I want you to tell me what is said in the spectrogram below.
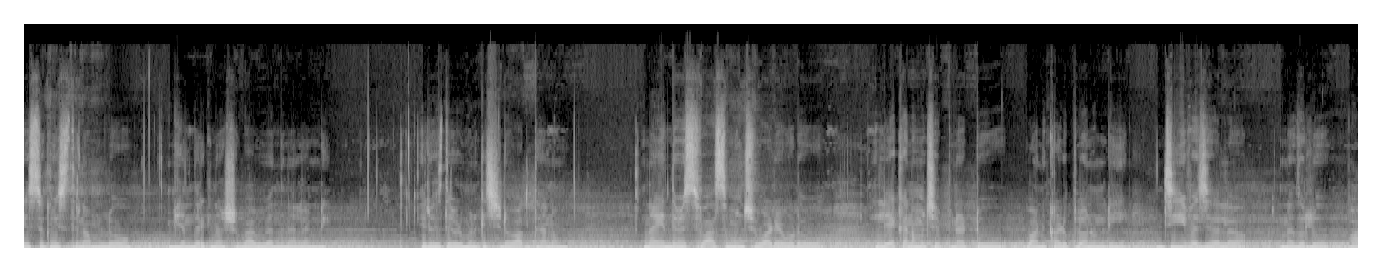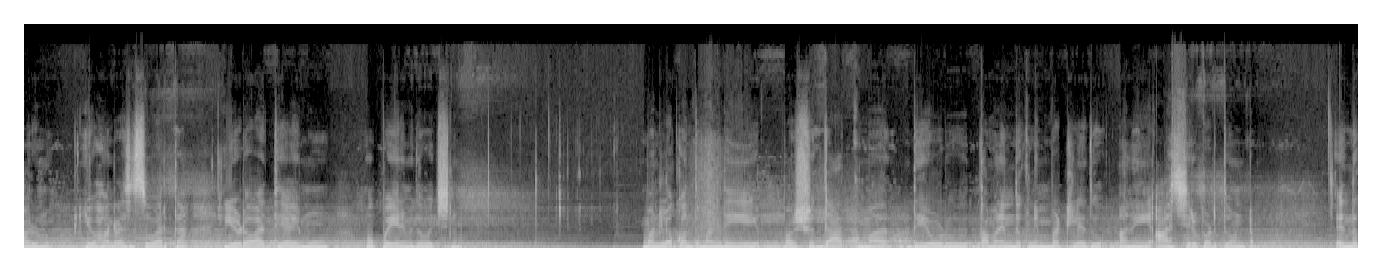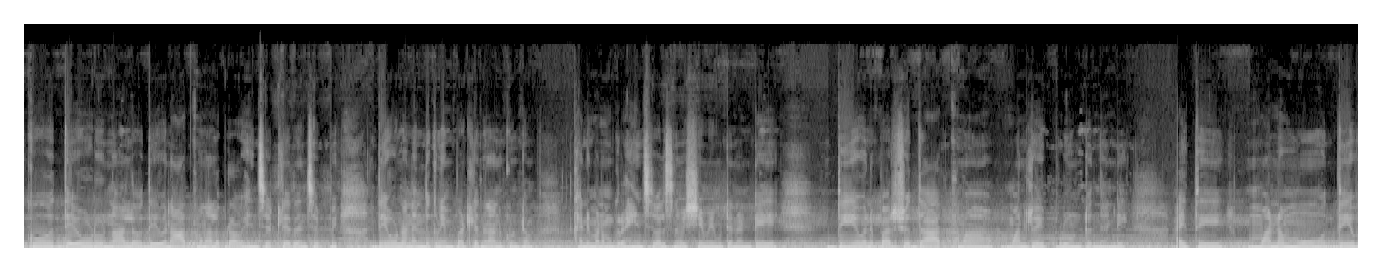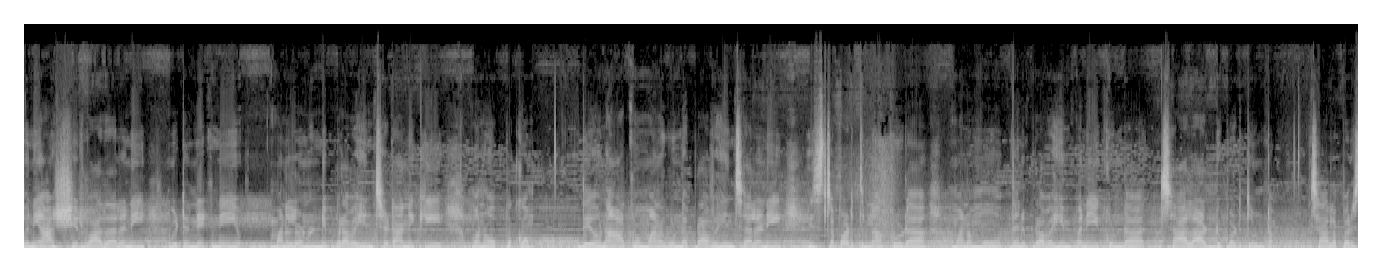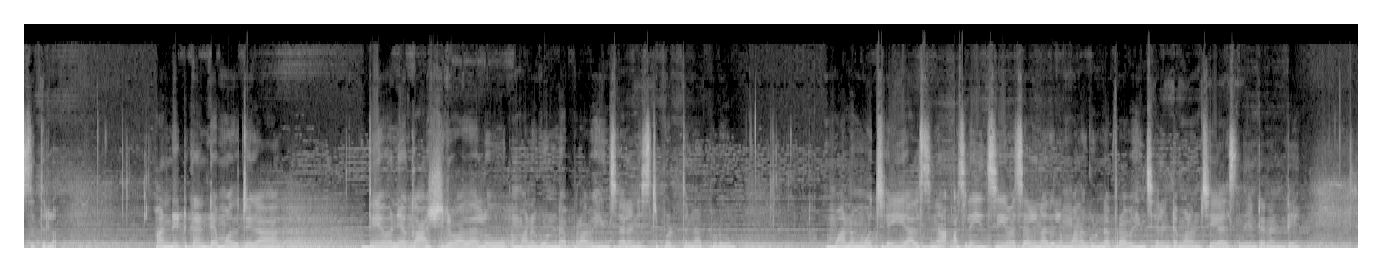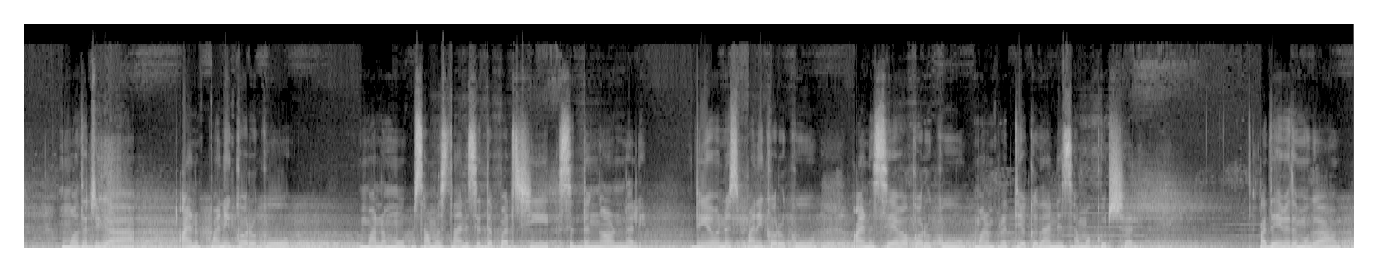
యేసుక్రీస్తునామంలో మీ అందరికీ నా శుభాభివందనాలండి. ఈరోజు దేవుడు మనకి ఇచ్చిన వాగ్దానం నా ఎందు విశ్వాసం ఉంచి వాడెవడో లేఖనము చెప్పినట్టు వాని కడుపులో నుండి జీవజల నదులు పారును. యోహాన్ రాసిన సువార్త ఏడో అధ్యాయము ముప్పై ఎనిమిదో వచనం. మనలో కొంతమంది పరిశుద్ధాత్మ దేవుడు తమను ఎందుకు నింపట్లేదు అని ఆశ్చర్యపడుతూ ఉంటాం. ఎందుకు దేవుడు నాలో దేవుని ఆత్మ నాలో ప్రవహించట్లేదని చెప్పి దేవుడు నన్ను ఎందుకు నింపట్లేదని అనుకుంటాం? కానీ మనం గ్రహించవలసిన విషయం ఏమిటనంటే దేవుని పరిశుద్ధ ఆత్మ మనలో ఎప్పుడూ ఉంటుందండి. అయితే మనము దేవుని ఆశీర్వాదాలని వీటన్నిటినీ మనలో నుండి ప్రవహించడానికి మనం ఒప్పుకోం. దేవుని ఆత్మ మన గుండా ప్రవహించాలని ఇష్టపడుతున్నా కూడా మనము దాన్ని ప్రవహింపనీయకుండా చాలా అడ్డుపడుతూ ఉంటాం చాలా పరిస్థితుల్లో. అన్నిటికంటే మొదటిగా దేవుని యొక్క ఆశీర్వాదాలు మన గుండా ప్రవహించాలని ఇష్టపడుతున్నప్పుడు మనము చేయాల్సిన అసలు ఈ జీవజల నదులు మన గుండా ప్రవహించాలంటే మనం చేయాల్సింది ఏంటనంటే మొదటిగా ఆయన పని కొరకు మనము సమస్తాన్ని సిద్ధపరిచి సిద్ధంగా ఉండాలి. దేవుని పని కొరకు ఆయన సేవ కొరకు మనం ప్రతి ఒక్కదాన్ని సమకూర్చాలి. అదే విధముగా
